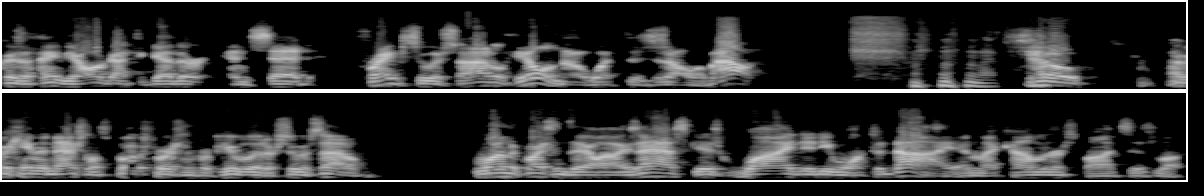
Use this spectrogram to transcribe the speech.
because I think they all got together and said, Frank's suicidal. He'll know what this is all about. so I became the national spokesperson for people that are suicidal. One of the questions they always ask is, why did he want to die? And my common response is, look,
